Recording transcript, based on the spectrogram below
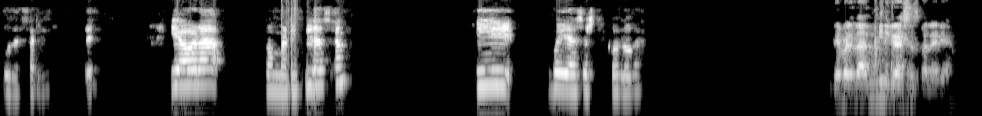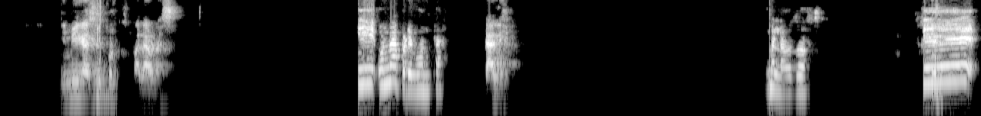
pude salir Y ahora tomar inspiración y voy a ser psicóloga. De verdad, mil gracias, Valeria. Y mil gracias por tus palabras. Y una pregunta. Dale. Bueno, dos. ¿Qué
